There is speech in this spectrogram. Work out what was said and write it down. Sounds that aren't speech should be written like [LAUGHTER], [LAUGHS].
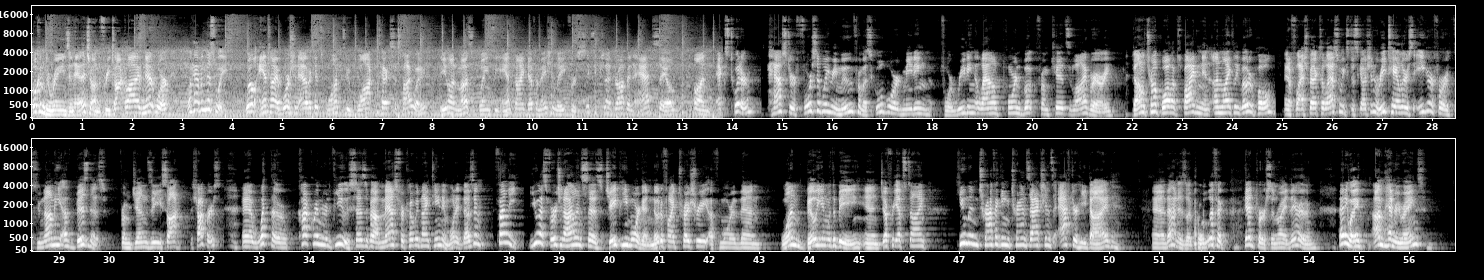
Welcome to Raines and Edge on the Free Talk Live Network. What happened this week? Well, anti abortion advocates want to block Texas highways. Elon Musk blames the Anti Defamation League for 60% drop in ad sales on X Twitter. Pastor forcibly removed from a school board meeting for reading aloud porn book from kids' library. Donald Trump wallops Biden in unlikely voter poll. In a flashback to last week's discussion, retailers eager for a tsunami of business from Gen Z so- shoppers. Uh, what the Cochrane Review says about masks for COVID 19 and what it doesn't. Finally, U.S. Virgin Islands says JP Morgan notified Treasury of more than 1 billion with a B in Jeffrey Epstein human trafficking transactions after he died. And that is a prolific dead person right there. Anyway, I'm Henry Raines.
